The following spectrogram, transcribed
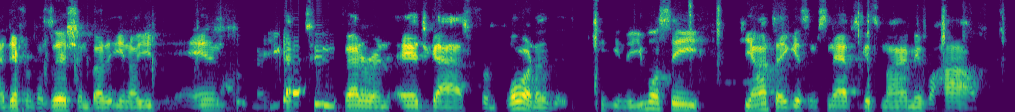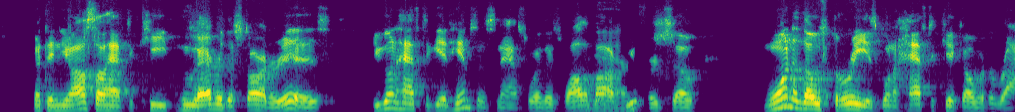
a different position, but you know, you and you, know, you got two veteran edge guys from Florida. That, you know, you will see Kiyaunta get some snaps against Miami of Ohio, but then you also have to keep whoever the starter is. You're going to have to get him some snaps, whether it's Wohlabaugh yeah. or Buford. So, one of those three is going to have to kick over to right.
